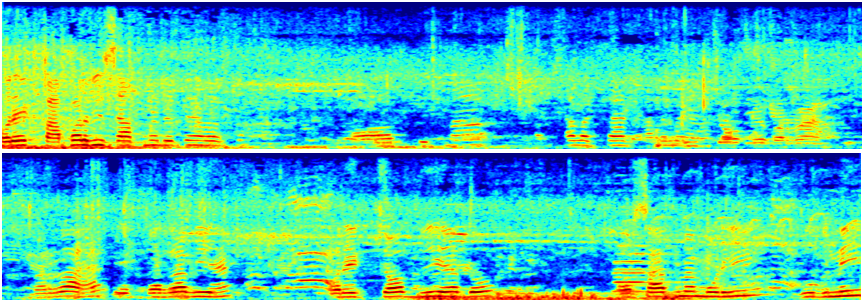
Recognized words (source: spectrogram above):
और एक पापड़ भी साथ में देते हैं दोस्तों। और कितना अच्छा लगता है खाने में। है। बर्रा है एक बर्रा भी है और एक चौप भी है दो। और साथ में मुढ़ी घुगनी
